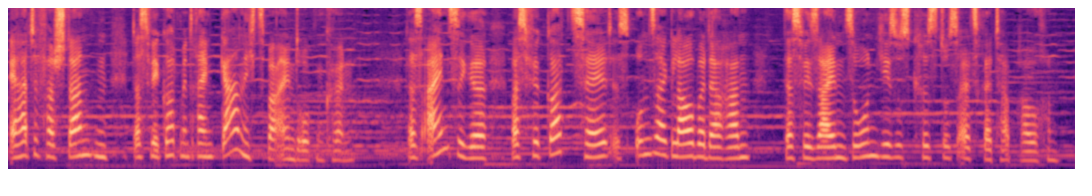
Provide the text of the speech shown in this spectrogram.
Er hatte verstanden, dass wir Gott mit rein gar nichts beeindrucken können. Das Einzige, was für Gott zählt, ist unser Glaube daran, dass wir seinen Sohn Jesus Christus als Retter brauchen.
